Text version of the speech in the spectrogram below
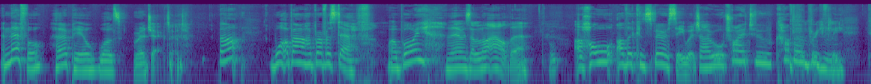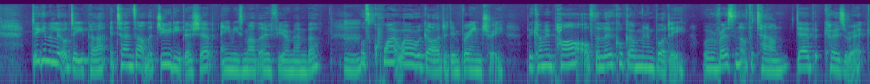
and therefore her appeal was rejected. But what about her brother's death? Well, boy, there is a lot out there. Oh. A whole other conspiracy, which I will try to cover briefly. Digging a little deeper, it turns out that Judy Bishop, Amy's mother, if you remember, mm. was quite well regarded in Braintree, becoming part of the local governing body, with a resident of the town, Deb Kozarek,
